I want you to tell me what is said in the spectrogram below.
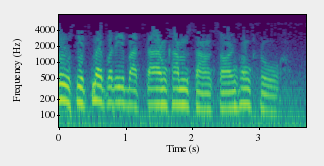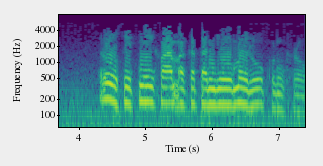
ลูกศิษย์ไม่ปฏิบัติตามคำสั่งสอนของครู ลูกศิษย์มีความอกตัญญูไม่รู้คุณครู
